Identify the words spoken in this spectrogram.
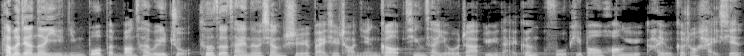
他们家呢以宁波本帮菜为主，特色菜呢像是白蟹炒年糕、青菜油渣芋奶羹、腐皮包黄鱼，还有各种海鲜。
